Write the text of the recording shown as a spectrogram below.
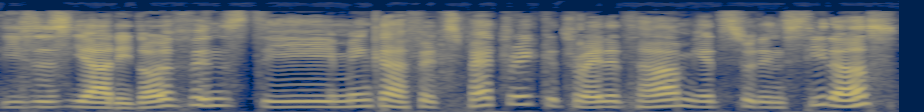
dieses Jahr. Die Dolphins, die Minka Fitzpatrick getradet haben, jetzt zu den Steelers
